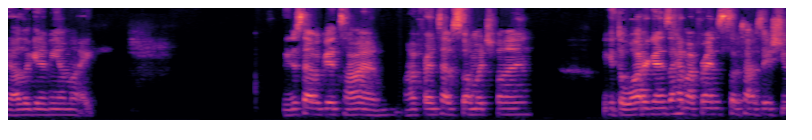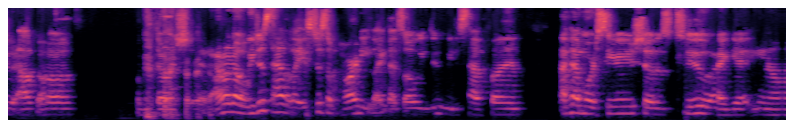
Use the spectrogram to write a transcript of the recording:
Y'all looking at me, I'm like, we just have a good time. My friends have so much fun we get the water guns. I have my friends sometimes they shoot alcohol. We throwing shit. I don't know. We just have like it's just a party. Like that's all we do. We just have fun. I've had more serious shows too. I get you know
